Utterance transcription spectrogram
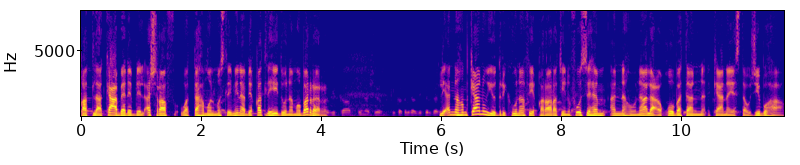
قتل كعب بن الأشرف واتهموا المسلمين بقتله دون مبرر. لأنهم كانوا يدركون في قرارة نفوسهم أنه نال عقوبة كان يستوجبها.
